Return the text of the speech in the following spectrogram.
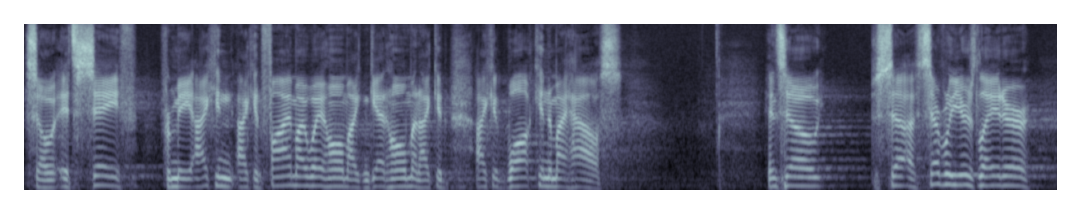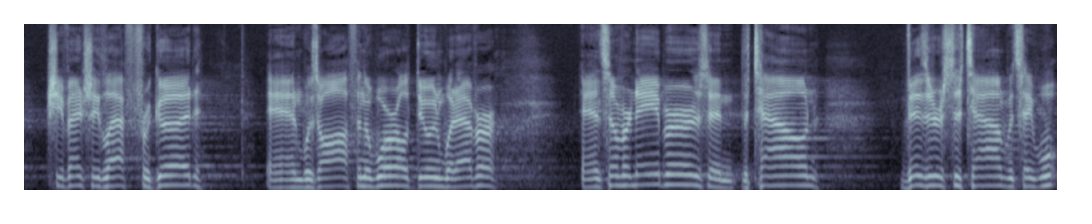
So it's safe for me. I can, I can find my way home. I can get home and I could, I could walk into my house. And so se- uh, several years later, she eventually left for good and was off in the world doing whatever. And some of her neighbors and the town, visitors to town would say, Well,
